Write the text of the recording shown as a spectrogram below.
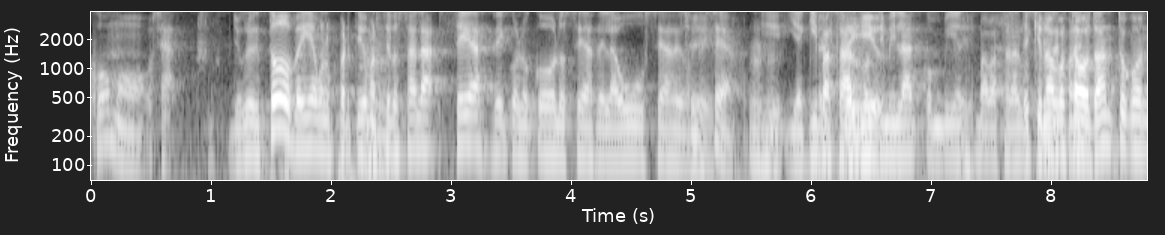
¿cómo? O sea, yo creo que todos veíamos los partidos de Marcelo Sala, seas de Colo Colo, seas de la U, seas de donde Sí. sea. y, y aquí Es pasa algo seguido. similar con Sí. va a pasar algo Es que no ha costado con tanto con.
